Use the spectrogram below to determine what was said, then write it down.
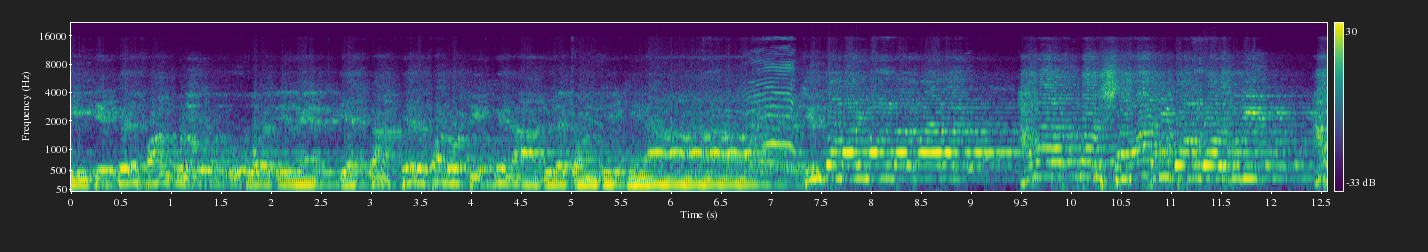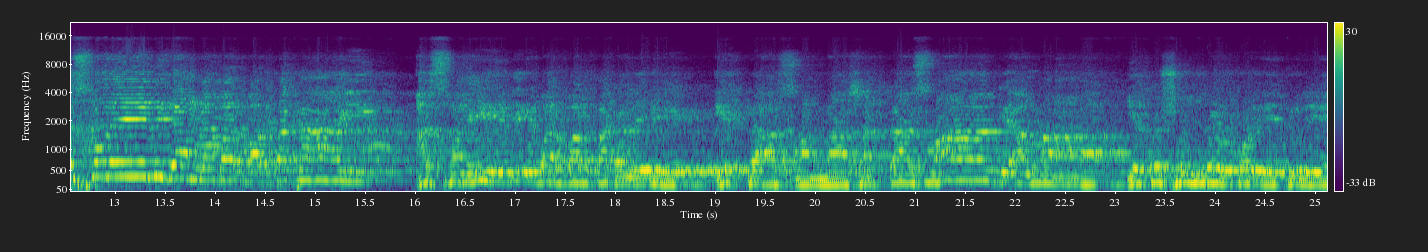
এই যে তেরপালগুলো উপরে দিলেন একটা তেরপালও টিকবে না জুড়ে কোন ঠিক কিনা? কিন্তু আমার ইমানদার মায়েরা, আমার আপনার সারা জীবন বড় আসমানের দিকে আমরা বারবার তাকাই, আসমানের দিকে বারবার তাকালে একটা আসমান না, সাতটা আসমানকে আল্লাহ এত সুন্দর করে ঝুলিয়ে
